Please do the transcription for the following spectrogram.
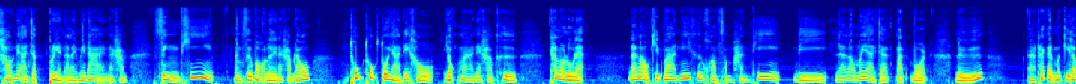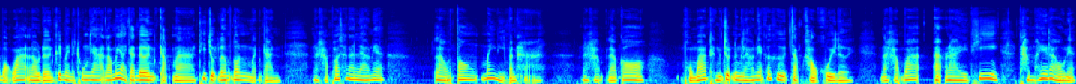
เขาเนี่ยอาจจะเปลี่ยนอะไรไม่ได้นะครับ สิ่งที่หนังสือบอกเลยนะครับ แล้ว ทุกๆตัวอย่างที่เขายกมาเนี่ยครับคือถ้าเรารู้แหละ แล้วเราคิดว่านี่คือความสัมพันธ์ที่ดี แล้วเราไม่อยากจะตัดบท หรือถ้าเกิดเมื่อกี้เราบอกว่าเราเดินขึ้นไปในทุ่งหญ้าเราไม่อยากจะเดินกลับมาที่จุดเริ่มต้นเหมือนกันนะครับ เพราะฉะนั้นแล้วเนี่ยเราต้องไม่หนีปัญหานะครับ แล้วก็ผมว่าถึงจุดหนึ่งแล้วเนี่ยก็คือจับเข่าคุยเลย นะครับว่าอะไรที่ทำให้เราเนี่ย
